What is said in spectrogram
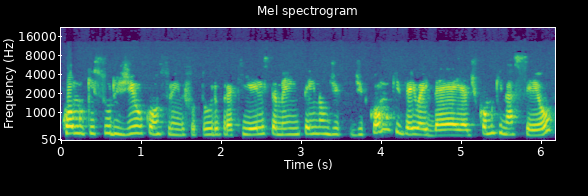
Como que surgiu Construindo o Futuro, para que eles também entendam de, de como que veio a ideia, de como que nasceu,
